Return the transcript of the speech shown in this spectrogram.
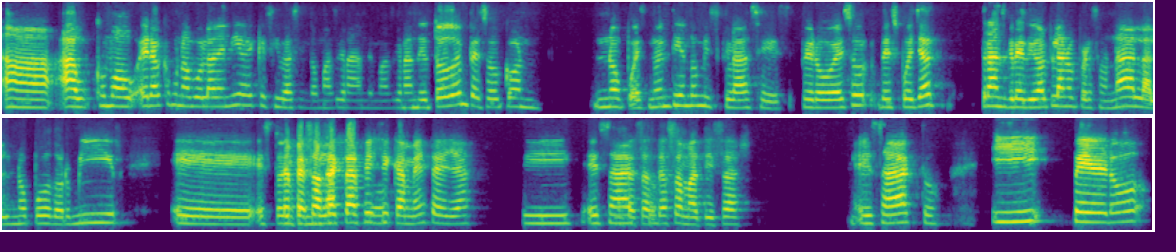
a, como era como una bola de nieve que se iba haciendo más grande, más grande. Todo empezó con, no, pues no entiendo mis clases, pero eso después ya transgredió al plano personal, al no puedo dormir, eh, estoy... empezó a afectar físicamente ya. Sí, exacto. Empezaste a somatizar. Exacto. Y, pero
